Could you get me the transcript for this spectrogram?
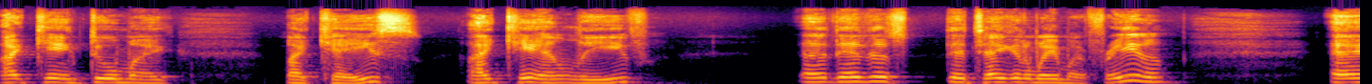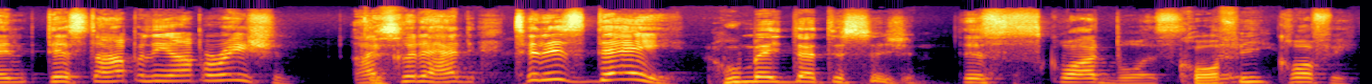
I can't do my, my case. I can't leave. Uh, they're, just, they're taking away my freedom. And they're stopping the operation. I could have had, to this day, Who made that decision? this squad boss. Coffey? Coffey.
